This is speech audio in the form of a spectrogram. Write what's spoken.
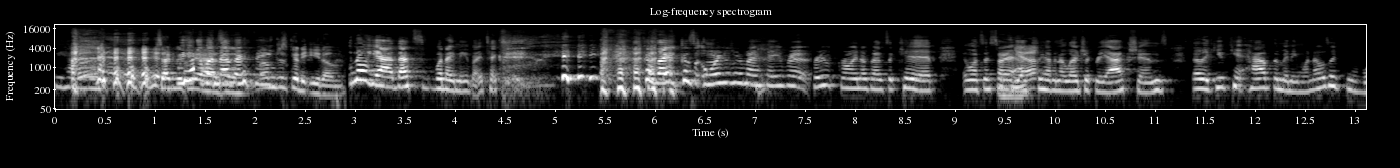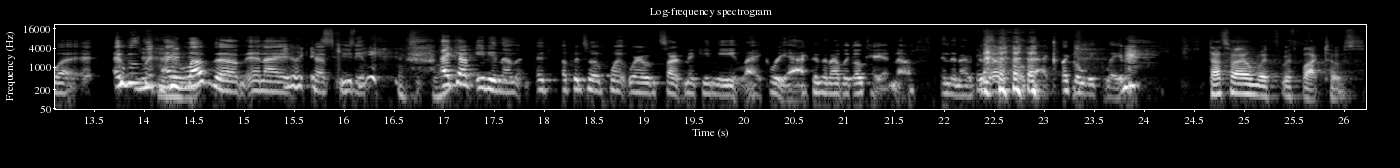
We have Technically, have as in, another thing- I'm just gonna eat them. no, yeah, that's what I mean by technically. Because I because oranges were my favorite fruit growing up as a kid, and once I started Yep. actually having allergic reactions, they're like, you can't have them anymore. And I was like, what? I was like, I love them, and I like, kept eating. me. I kept eating them up until a point where it would start making me like react, and then I'm like, okay, enough, and then I would just Yeah. go back like a week later. That's why I'm with with lactose.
